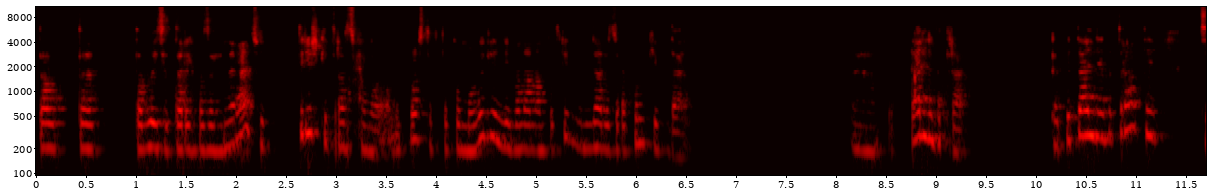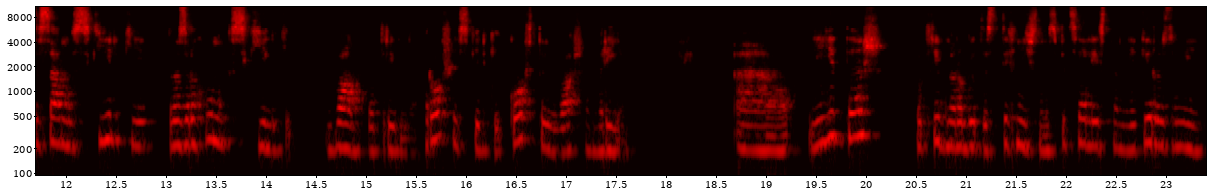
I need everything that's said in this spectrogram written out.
та, таблиця тарифу за генерацію, трішки трансформована. Просто в такому вигляді вона нам потрібна для розрахунків далі. Е, Капітальні витрати. Капітальні витрати це саме скільки, розрахунок, скільки вам потрібно грошей, скільки коштує ваша мрія. Е, Її теж потрібно робити з технічними спеціалістами, які розуміють,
